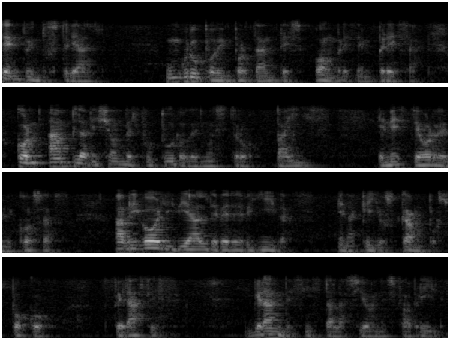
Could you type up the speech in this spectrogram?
centro industrial, un grupo de importantes hombres de empresa con amplia visión del futuro de nuestro país en este orden de cosas, abrigó el ideal de ver erguidas en aquellos campos poco feraces grandes instalaciones fabriles,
